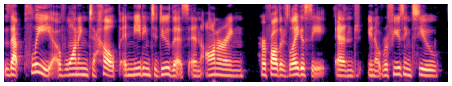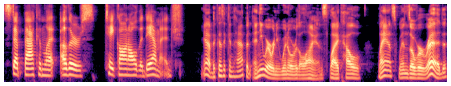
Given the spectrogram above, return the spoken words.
that plea of wanting to help and needing to do this and honoring her father's legacy and, you know, refusing to step back and let others take on all the damage. Yeah, because it can happen anywhere when you win over the Lions. Like how Lance wins over Red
